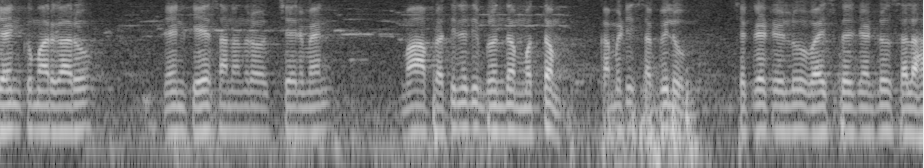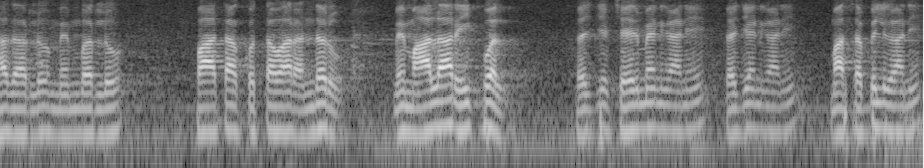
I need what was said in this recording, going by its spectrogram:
Jain Kumar garu నేను కేఎస్ ఆనందరావు చైర్మన్ మా ప్రతినిధి బృందం మొత్తం కమిటీ సభ్యులు సెక్రటరీలు వైస్ ప్రెసిడెంట్లు సలహాదారులు మెంబర్లు పాత కొత్త వారు అందరూ మేము all are equal. President chairman కానీ ప్రెసిడెంట్ కానీ మా సభ్యులు కానీ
